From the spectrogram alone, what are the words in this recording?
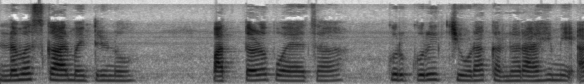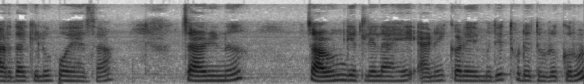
नमस्कार मैत्रिणो पातळ पोह्याचा कुरकुरीत चिवडा करणार आहे मी अर्धा किलो पोह्याचा. चाळणीनं चाळून घेतलेला आहे आणि कढईमध्ये थोडे थोडं करून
